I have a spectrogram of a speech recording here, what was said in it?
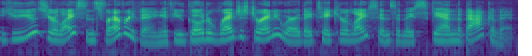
you use your license for everything. If you go to register anywhere, they take your license and they scan the back of it.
